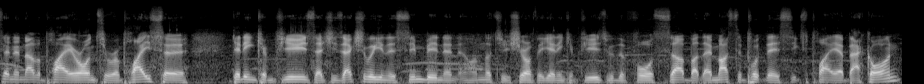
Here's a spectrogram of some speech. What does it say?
sent another player on to replace her. Getting confused that she's actually in the sin bin, and I'm not too sure if they're getting confused with the fourth sub, but they must have put their sixth player back on.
